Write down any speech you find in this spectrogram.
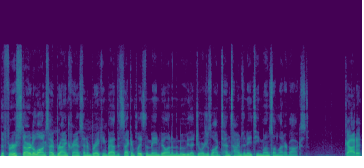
The first starred alongside Bryan Cranston in Breaking Bad. The second plays the main villain in the movie that George has logged 10 times in 18 months on Letterboxd. Got it.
